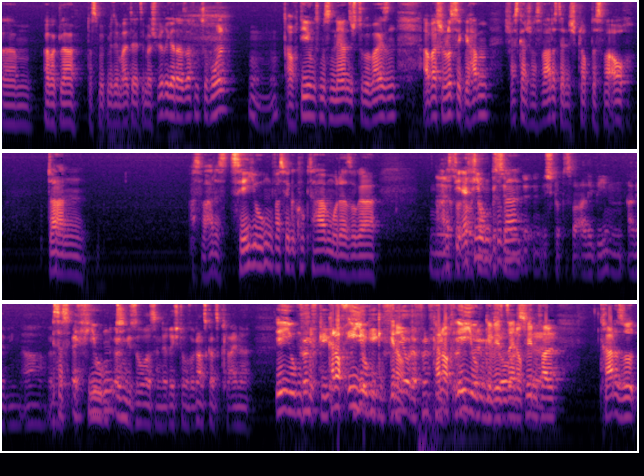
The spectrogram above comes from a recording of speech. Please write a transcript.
Ähm, aber klar, das wird mit dem Alter jetzt immer schwieriger, da Sachen zu holen. Auch die Jungs müssen lernen, sich zu beweisen. Aber ist schon lustig, wir haben, ich weiß gar nicht, was war das denn? Ich glaube, das war auch dann, was war das? C-Jugend, was wir geguckt haben oder sogar. Nee, das das die war, F-Jugend bisschen- Ich glaube, das war Alevin, Alevin A. Ist das F-Jugend? Irgendwie sowas in der Richtung, so ganz, ganz kleine. E-Jugend, kann auch E-Jugend, genau. kann auch E-Jugend gewesen sein, sowas, auf jeden ja. Fall. Gerade so,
